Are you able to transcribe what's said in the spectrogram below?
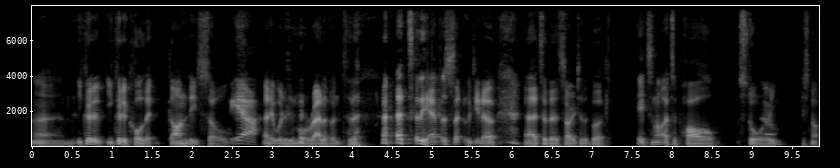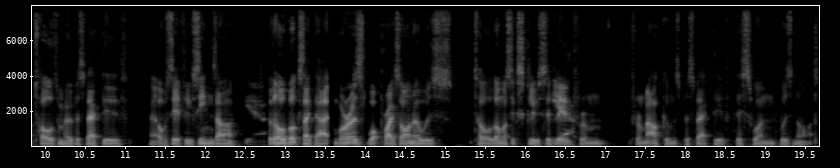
Um, you could have you could have called it Gandhi's soul. yeah, and it would have been more relevant to the to the episode, you know, uh, to the sorry to the book. It's not a T'Pol story. No. It's not told from her perspective. Uh, obviously, a few scenes are, yeah, but the whole book's like that. Whereas what Price Honor was told almost exclusively Yeah. from from Malcolm's perspective, this one was not.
